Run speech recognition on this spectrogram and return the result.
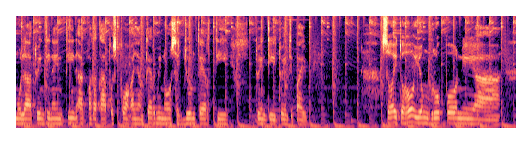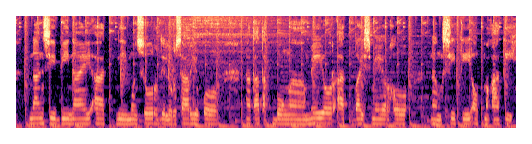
mula 2019 at matatapos po ang kanyang termino sa June 30, 2025. So ito ho yung grupo ni ah, Nancy Binay at ni Monsur del Rosario po na tatakbong ah, mayor at vice mayor ho ng City of Makati.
